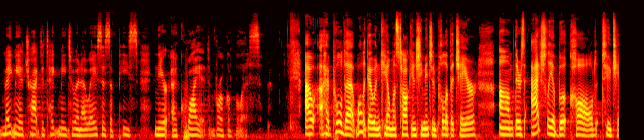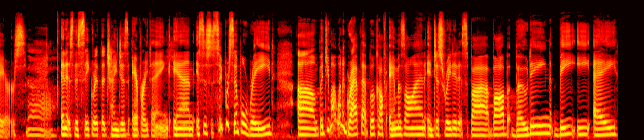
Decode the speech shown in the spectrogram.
make me a track to take me to an oasis of peace near a quiet brook of bliss. I, I had pulled up while ago when Kim was talking. She mentioned pull up a chair. Um, there's actually a book called Two Chairs, Ah. and it's the secret that changes everything. And it's just a super simple read, um, but you might want to grab that book off Amazon and just read it. It's by Bob Beaudine, B E A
